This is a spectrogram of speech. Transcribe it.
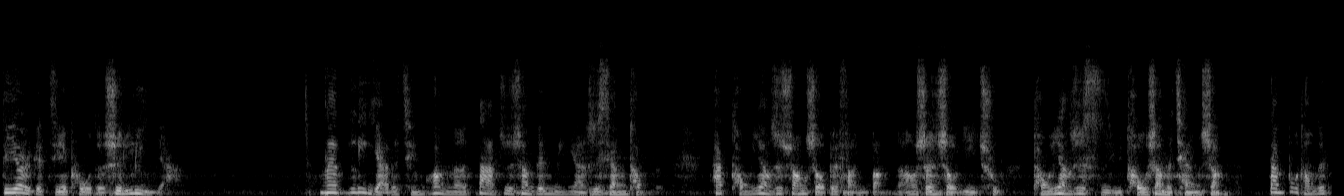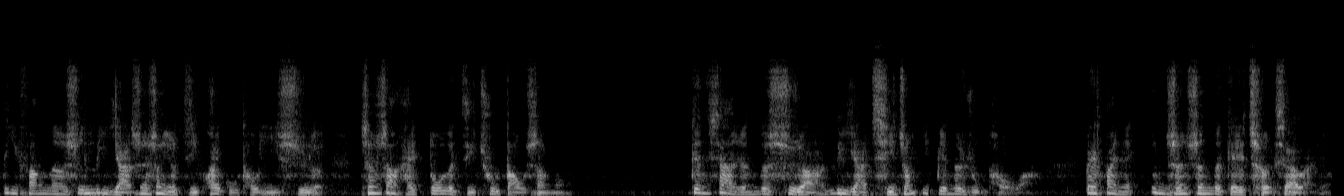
第二个解剖的是莉亚，那莉亚的情况呢，大致上跟米娅是相同的，她同样是双手被反绑，然后身首异处，同样是死于头上的枪伤。但不同的地方呢，是莉亚身上有几块骨头遗失了，身上还多了几处刀伤哦。更吓人的是啊，莉亚其中一边的乳头啊，被犯人硬生生的给扯下来了。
